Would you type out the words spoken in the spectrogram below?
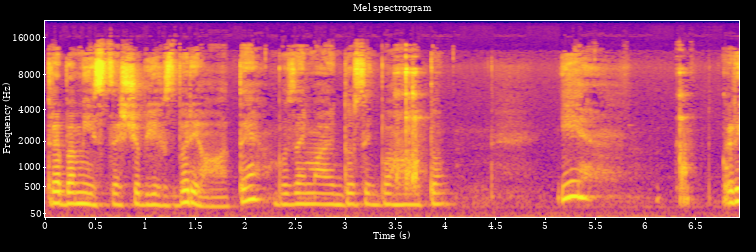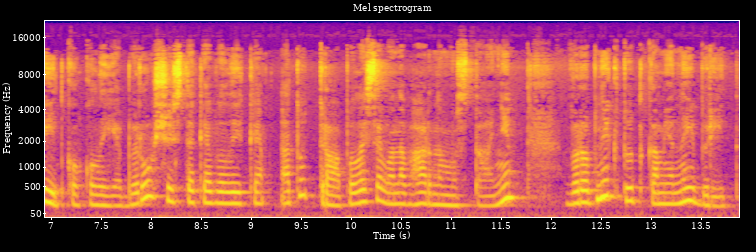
Треба місце, щоб їх зберігати, бо займають досить багато. І рідко, коли я беру щось таке велике, а тут трапилася, вона в гарному стані. Виробник тут кам'яний брід.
